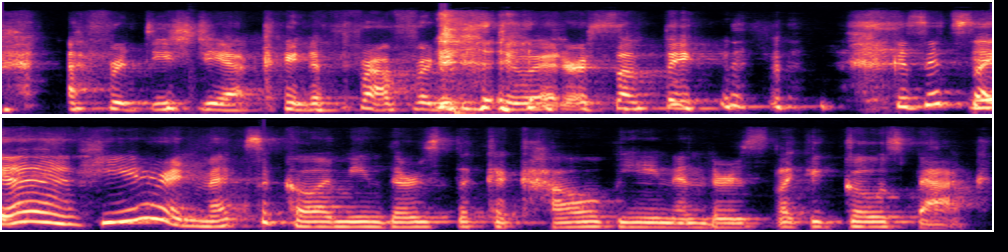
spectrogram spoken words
aphrodisiac kind of properties to it or something because it's like yeah. here in mexico i mean there's the cacao bean and there's like it goes back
